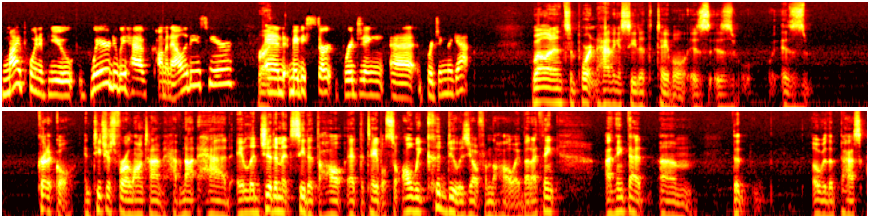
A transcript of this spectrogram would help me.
my point of view. Where do we have commonalities here? Right. And maybe start bridging uh, bridging the gap. Well, and it's important having a seat at the table is is is critical. And teachers for a long time have not had a legitimate seat at the hall at the table. So all we could do is yell from the hallway. But I think I think that um, that over the past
